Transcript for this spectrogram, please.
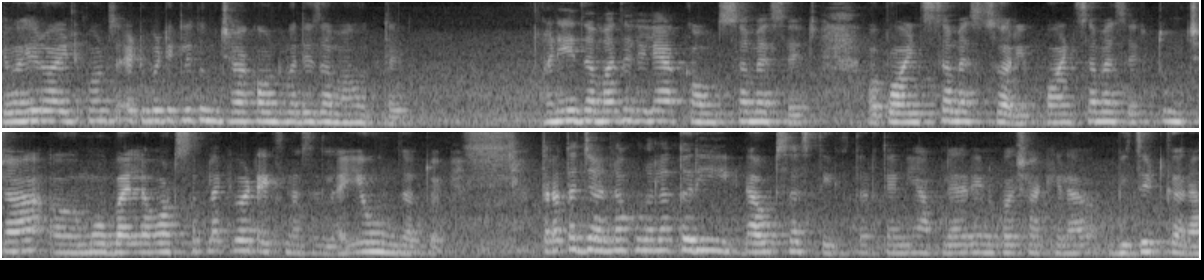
तेव्हा हे लॉयल्टी पॉईंट्स ॲटोमॅटिकली तुमच्या अकाउंटमध्ये जमा होत आहेत. आणि हे जमा झालेल्या अकाउंटचा मेसेज पॉईंट्सचा मेसेज सॉरी पॉईंट्सचा मेसेज तुमच्या मोबाईलला व्हॉट्सअपला किंवा टेक्स्ट मेसेजला येऊन जातो आहे तर आता ज्यांना कुणाला तरी डाऊट्स असतील तर त्यांनी आपल्या रेणुका शाखेला व्हिजिट करा.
